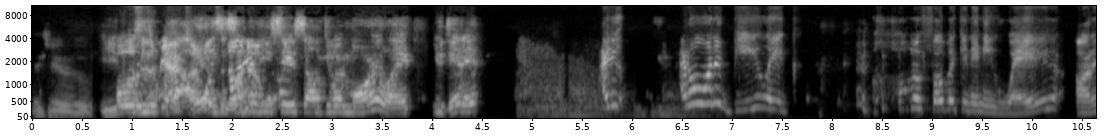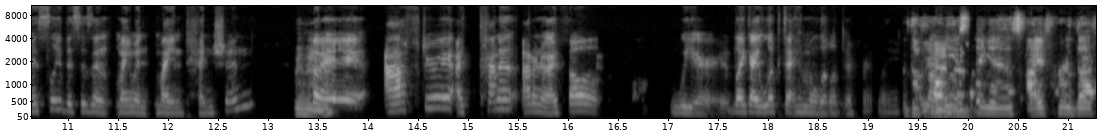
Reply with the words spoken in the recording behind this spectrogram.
Did you eat? What was his About reaction? I it? want Is to it know something you see yourself doing more? Like you did it. I I don't want to be like homophobic in any way. Honestly, this isn't my my intention. Mhm. But after it, I kind of I don't know. I felt weird. Like I looked at him a little differently. The Yeah. funniest thing is, I've heard that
